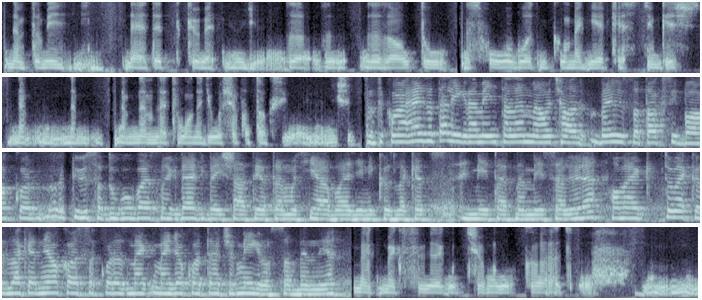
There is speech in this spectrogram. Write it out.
nem tudom, így lehetett követni, hogy az a, az, a, az, az autó, az hol volt, mikor megérkeztünk, és nem, nem, nem, nem lett volna gyorsabb a taxival is. Tehát akkor a helyzet elég reménytelen, mert hogyha beülsz a taxiba, akkor ülsz a dugóba, ezt mondjuk Delhibe is átértem, hogy hiába egyéni közlekedsz, egy métert nem mész előre. Ha meg tömegközlekedni akarsz, akkor az meg, meg gyakorlatilag csak még rosszabb ennél. Meg, meg főleg ott csomagokkal, hát nem, nem,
